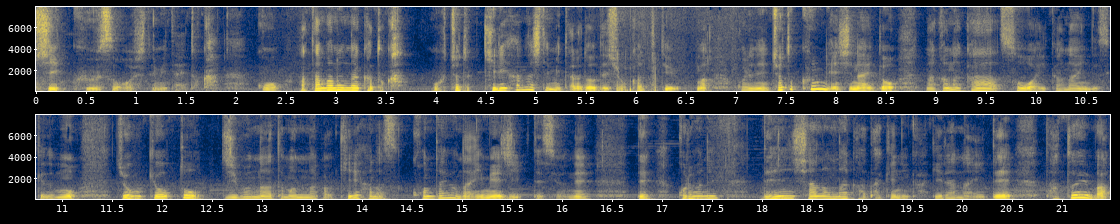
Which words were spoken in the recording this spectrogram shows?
しい空想をしてみたりとかこう頭の中とかをちょっと切り離してみたらどうでしょうか？っていうまあこれねちょっと訓練しないとなかなかそうはいかないんですけども状況と自分の頭の中を切り離すこんなようなイメージですよね。でこれはね電車の中だけに限らないで例えば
